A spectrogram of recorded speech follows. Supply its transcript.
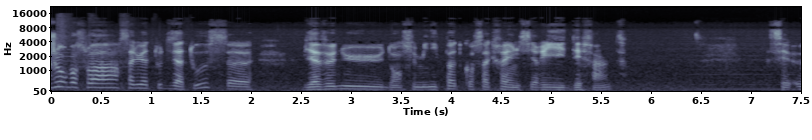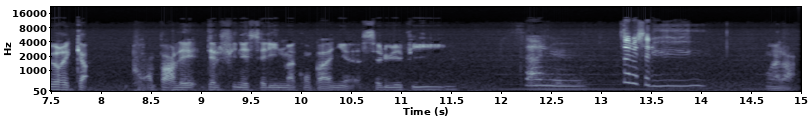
Bonjour, bonsoir, salut à toutes et à tous. euh, bienvenue dans ce mini-pod consacré à une série défunte. C'est Eureka. Pour en parler, Delphine et Céline m'accompagnent. Salut les filles. Salut. Salut, salut Voilà.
